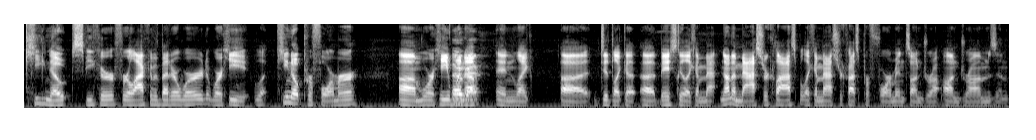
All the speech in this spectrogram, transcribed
keynote speaker for lack of a better word where he like, keynote performer um where he went Okay. up and like uh did like a uh, basically like a ma- not a master class but like a master class performance on drum on drums and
